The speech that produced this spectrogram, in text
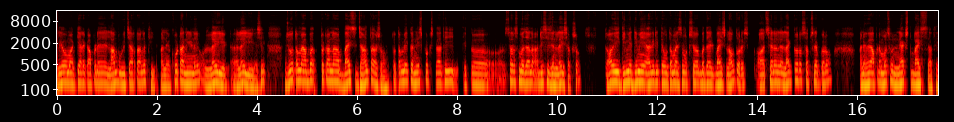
લેવામાં ક્યારેક આપણે લાંબુ વિચારતા નથી અને ખોટા નિર્ણયો લઈ લઈ લઈએ છીએ. જો તમે આ પ્રકારના બાઇક્સ જાણતા હશો, તો તમે એક નિષ્પક્ષતાથી એક સરસ મજાના ડિસિઝન લઈ શકશો. તો આવી ધીમે-ધીમે આવી રીતે હું તમારી સમક્ષ બધા બાઇક્સ લાવતો રહીશ. આ ચેનલને લાઈક કરો, સબસ્ક્રાઈબ કરો. અને હવે આપણે મળશું નેક્સ્ટ બાઇક્સ સાથે.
